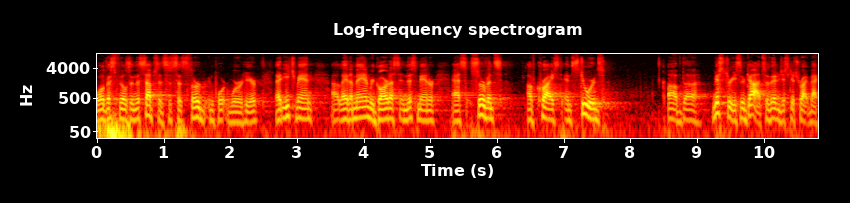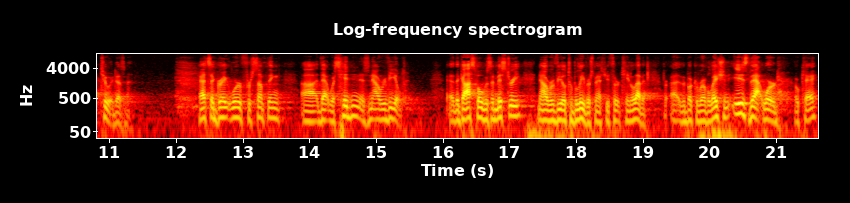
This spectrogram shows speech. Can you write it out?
Well, this fills in the substance. This is the third important word here that each man, uh, let a man regard us in this manner as servants of Christ and stewards of the mysteries of God. So then it just gets right back to it, doesn't it? That's a great word for something uh, that was hidden is now revealed. Uh, the gospel was a mystery, now revealed to believers, Matthew 13, 11. Uh, the book of Revelation is that word, okay?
